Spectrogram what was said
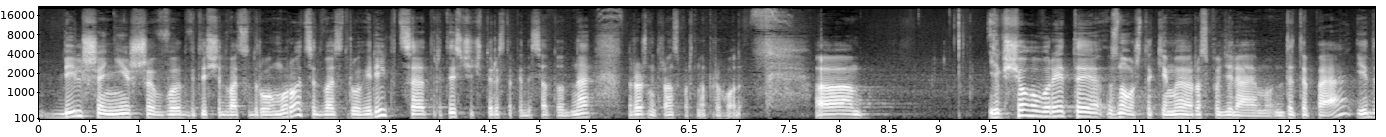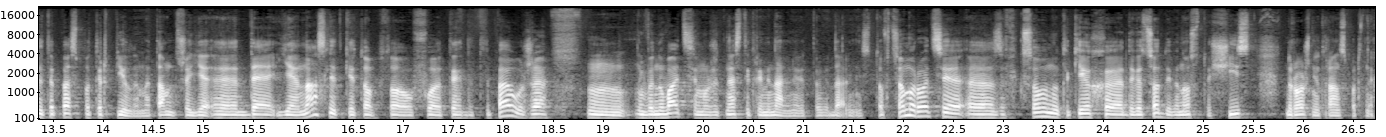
більше ніж в 2022 році. 22 рік це 3451 дорожньо-транспортна пригода. Е, Якщо говорити знову ж таки, ми розподіляємо ДТП і ДТП з потерпілими. Там вже є е, де є наслідки, тобто в тих ДТП вже винуватці можуть нести кримінальну відповідальність. То в цьому році е, зафіксовано таких е, 996 дорожньо-транспортних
